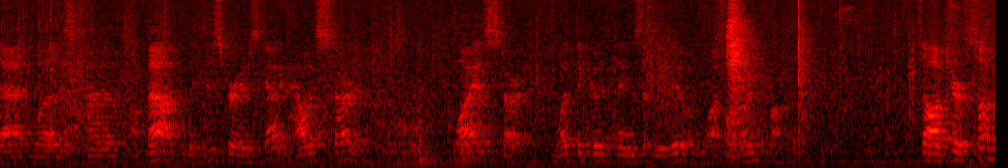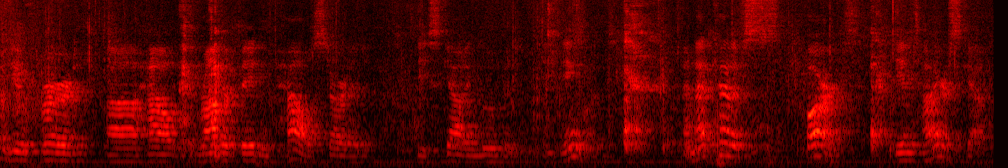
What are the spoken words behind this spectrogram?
that was kind of about the history of scouting, how it started, why it started, what the good things that we do, and what we learn from it. So I'm sure some of you have heard uh, how Robert Baden-Powell started the scouting movement in England, and that kind of sparked the entire scouting.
